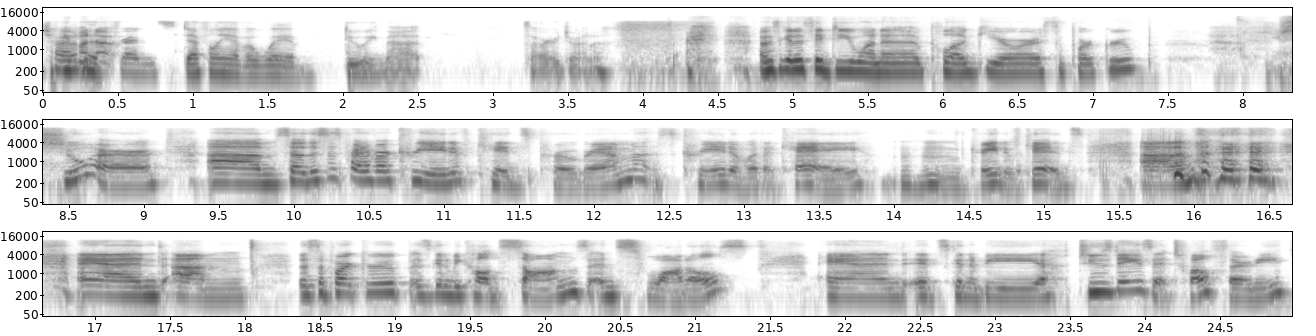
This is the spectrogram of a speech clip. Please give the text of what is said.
Childhood wanna- friends definitely have a way of doing that. Sorry, Joanna. Sorry. I was gonna say, do you want to plug your support group? Sure. Um, so this is part of our Kreative Kids program. It's creative with a K. Mhm, Kreative Kids. Um, and um, the support group is going to be called Songs and Swaddles, and it's going to be Tuesdays at twelve thirty,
